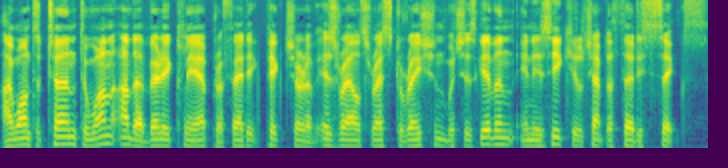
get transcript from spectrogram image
I want to turn to one other very clear prophetic picture of Israel's restoration, which is given in Ezekiel chapter 36.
